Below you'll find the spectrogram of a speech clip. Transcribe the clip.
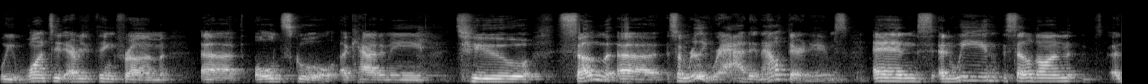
we wanted, everything from uh, old school academy to some uh, some really rad and out there names. And and we settled on uh,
